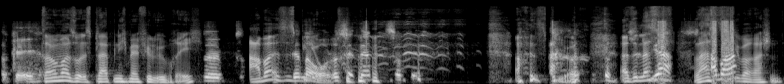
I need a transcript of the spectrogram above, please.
Okay. Sagen wir mal so, es bleibt nicht mehr viel übrig. Aber es ist Genau, Bio. das ist, ist okay. Aber es ist Bio. Also lass, Ja, dich, lass dich überraschen.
